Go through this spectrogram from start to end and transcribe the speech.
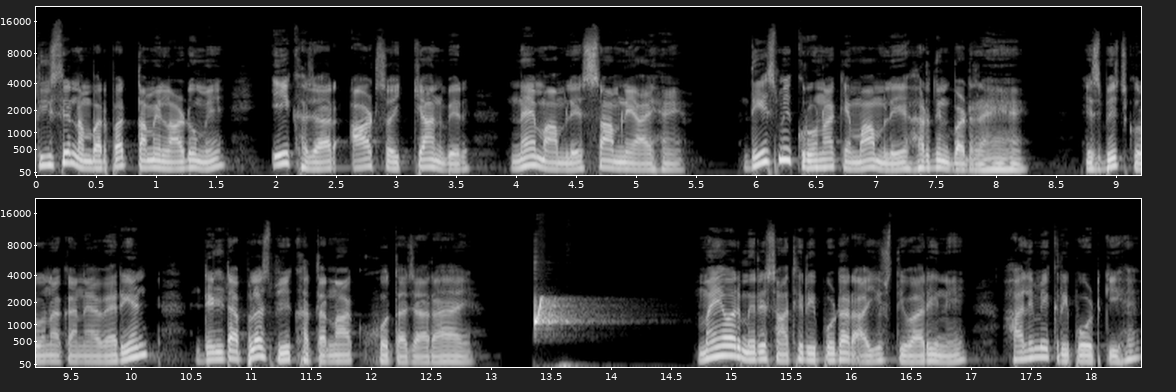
तीसरे नंबर पर तमिलनाडु में एक हज़ार आठ सौ इक्यानवे नए मामले सामने आए हैं। देश में कोरोना के मामले हर दिन बढ़ रहे हैं। इस बीच कोरोना का नया वेरिएंट, डेल्टा प्लस, भी खतरनाक होता जा रहा है। मैं और मेरे साथी रिपोर्टर आयुष तिवारी ने हाल ही में एक रिपोर्ट की है,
